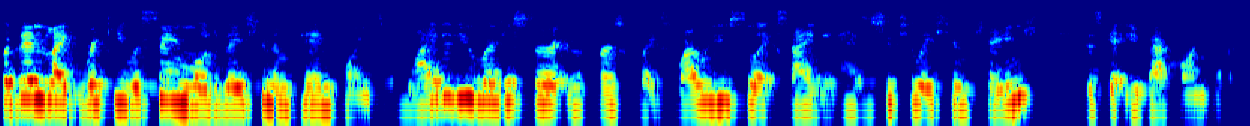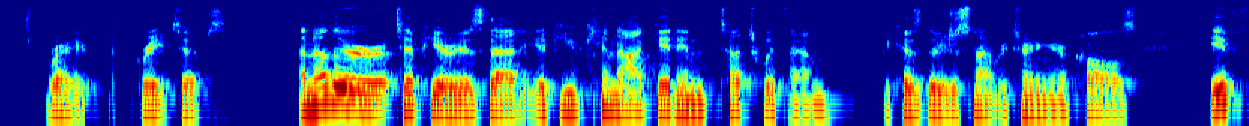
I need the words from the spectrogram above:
But then, like Ricky was saying, motivation and pain points. Why did you register in the first place? Why were you so excited? Has the situation changed? Let's get you back on board. Right. Great tips. Another tip here is that if you cannot get in touch with them because they're just not returning your calls, if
